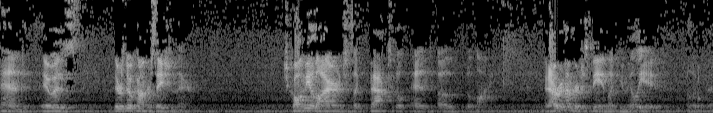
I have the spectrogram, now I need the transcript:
And it was, there was no conversation there. She called me a liar, and she's like, back to the end of the line. And I remember just being like humiliated a little bit,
